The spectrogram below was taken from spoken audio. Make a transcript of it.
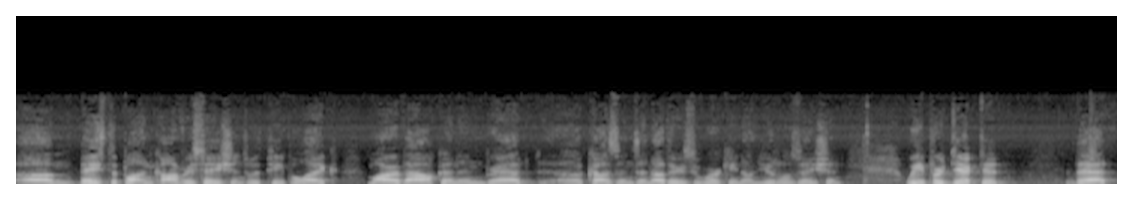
um, based upon conversations with people like Marv Alkin and Brad uh, Cousins and others working on utilization, we predicted that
